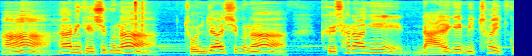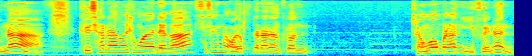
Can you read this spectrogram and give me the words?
아, 하나님 계시구나. 존재하시구나. 그 사랑이 나에게 미쳐 있구나. 그 사랑을 통하여 내가 새 생명 얻었구나라는 그런 경험을 한 이후에는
